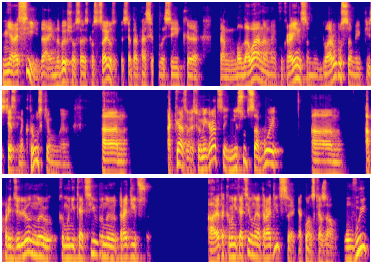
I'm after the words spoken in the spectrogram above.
не России, да, а именно бывшего Советского Союза, то есть это относилось и к там, молдаванам, и к украинцам, и к белорусам, и, естественно, к русским, э, оказываясь в эмиграции, несут с собой э, определенную коммуникативную традицию. А эта коммуникативная традиция, как он сказал, увы,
